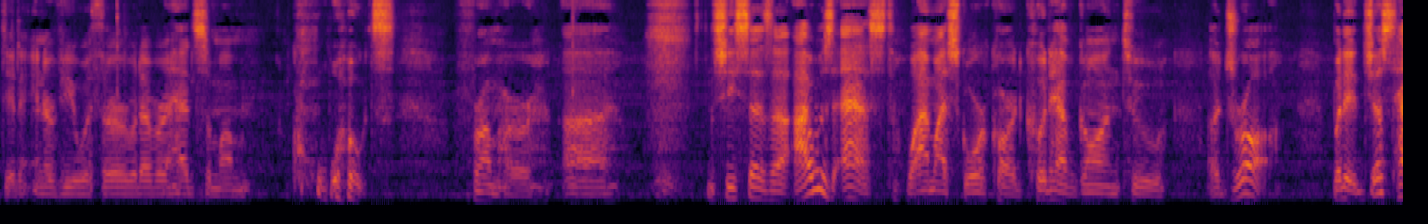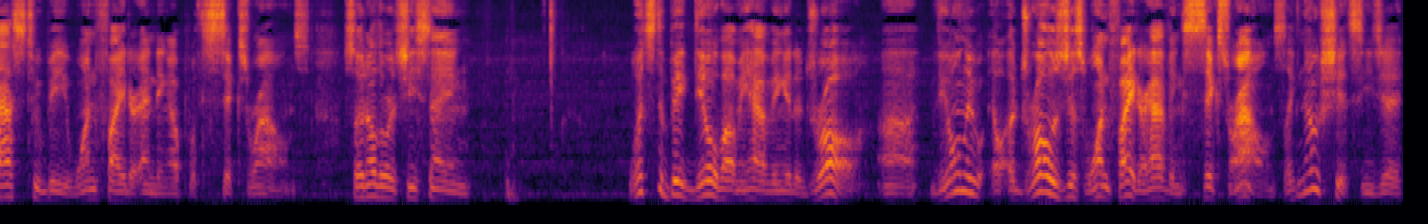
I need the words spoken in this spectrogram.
did an interview with her, or whatever, and had some um, quotes from her. Uh, she says, uh, I was asked why my scorecard could have gone to a draw, but it just has to be one fighter ending up with six rounds. So in other words, she's saying, "What's the big deal about me having it a draw? Uh, the only a draw is just one fighter having six rounds. Like no shit, CJ.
